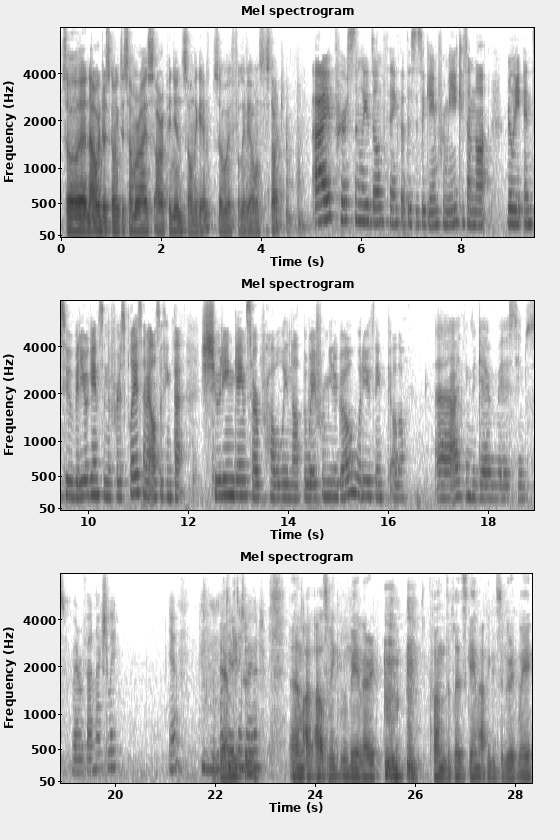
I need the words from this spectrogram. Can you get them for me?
So uh, now we're just going to summarize our opinions on the game. So if Olivia wants to start. I personally don't think that this is a game for me because I'm not really into video games in the first place, and I also think that shooting games are probably not the way for me to go. What do you think, Ada? Uh, I think the game uh, seems very fun actually. Yeah. Mm-hmm. What Yeah, do you me think, too. Øyvind? Um, I, I also think it will be very fun to play this game. I think it's a great way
